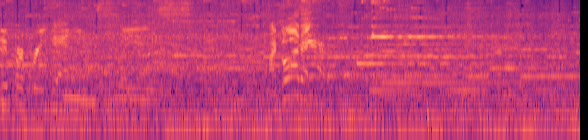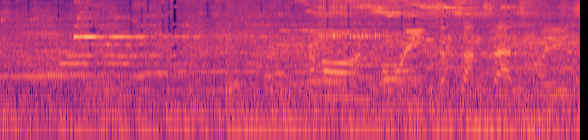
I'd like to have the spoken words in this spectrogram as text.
super free games, please. I got it! Come on, coins and sunsets, please.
